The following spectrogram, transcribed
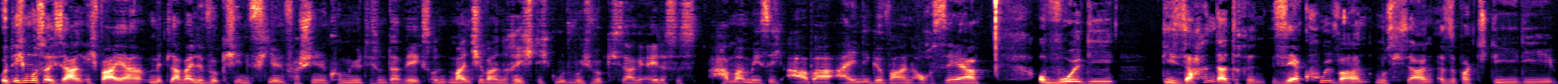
Und ich muss euch sagen, ich war ja mittlerweile wirklich in vielen verschiedenen Communities unterwegs und manche waren richtig gut, wo ich wirklich sage, ey, das ist hammermäßig, aber einige waren auch sehr, obwohl die, die Sachen da drin sehr cool waren, muss ich sagen, also praktisch die, die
